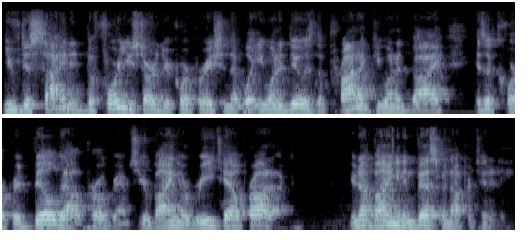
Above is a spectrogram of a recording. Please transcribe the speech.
You've decided before you started your corporation that what you want to do is the product you want to buy is a corporate build out program. So you're buying a retail product. You're not buying an investment opportunity.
